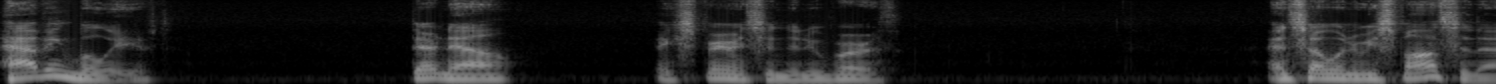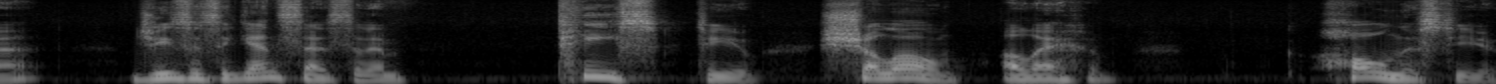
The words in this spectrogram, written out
Having believed, they're now experiencing the new birth. And so, in response to that, Jesus again says to them, Peace to you. Shalom Aleichem. Wholeness to you,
